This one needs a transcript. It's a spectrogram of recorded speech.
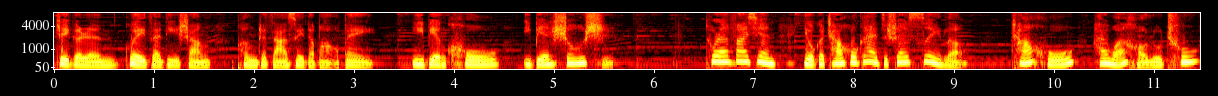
这个人跪在地上，捧着砸碎的宝贝，一边哭一边收拾。突然发现有个茶壶盖子摔碎了，茶壶还完好如初。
